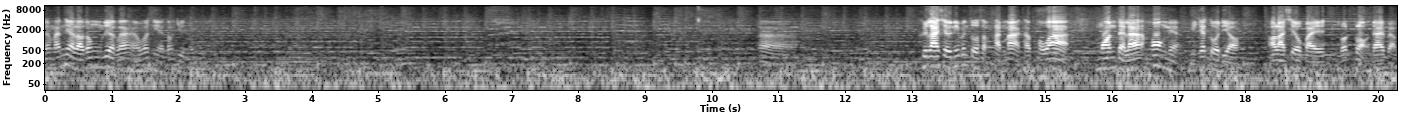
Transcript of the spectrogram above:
ดังนั้นเนี่ยเราต้องเลือกแล้วฮะว่าเนี่ยต้องยืนตรงนี้คือลาเชลนี้เป็นตัวสำคัญมากครับ เพราะว่ามอนแต่ละห้องเนี่ยมีแค่ตัวเดียว เอาลาเชลไปลดเกราะได้แบบ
